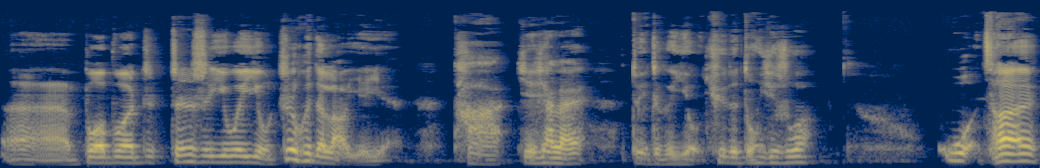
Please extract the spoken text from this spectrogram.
呃，波波真真是一位有智慧的老爷爷。他接下来对这个有趣的东西说：“我猜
